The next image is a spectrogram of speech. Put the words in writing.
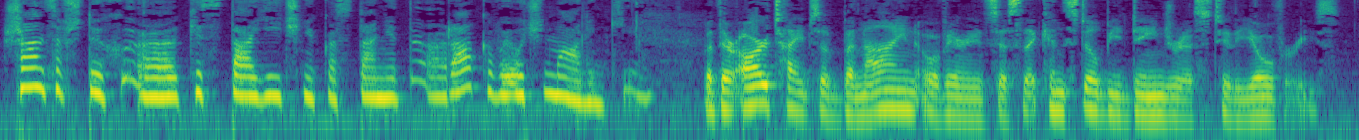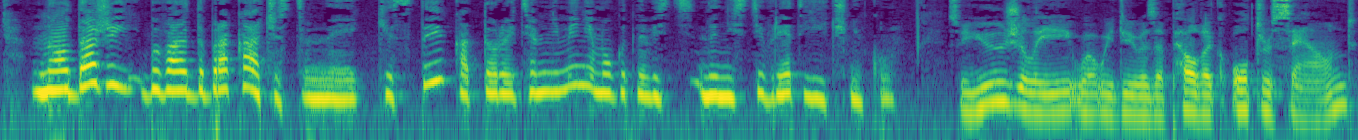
шансов, что их э, киста яичника станет э, раковой, очень маленькие. But there are types of benign ovarian cysts that can still be dangerous to the ovaries. Но даже бывают доброкачественные кисты, которые, тем не менее, могут навести- нанести вред яичнику. So usually what we do is a pelvic ultrasound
